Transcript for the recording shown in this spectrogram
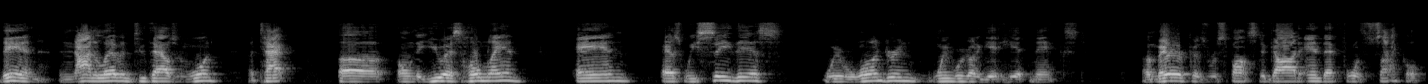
Then, 9-11, 2001, attack uh, on the U.S. homeland. And as we see this, we're wondering when we're going to get hit next. America's response to God and that fourth cycle,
